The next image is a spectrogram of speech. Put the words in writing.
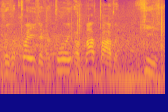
because of praise and the glory of my Father, Jesus.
